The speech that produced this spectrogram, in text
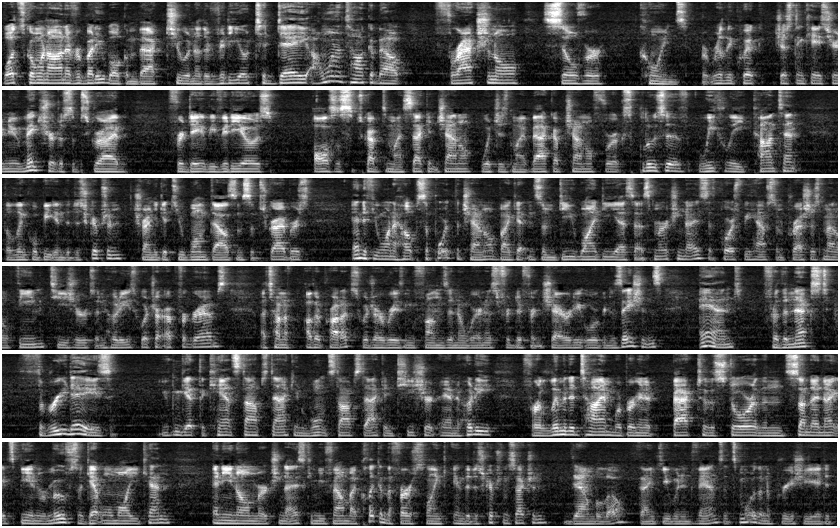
What's going on everybody? Welcome back to another video. Today I want to talk about fractional silver coins. But really quick, just in case you're new, make sure to subscribe for daily videos. Also subscribe to my second channel, which is my backup channel for exclusive weekly content. The link will be in the description, trying to get to 1,000 subscribers. And if you want to help support the channel by getting some DYDSS merchandise, of course we have some precious metal themed t-shirts and hoodies which are up for grabs, a ton of other products which are raising funds and awareness for different charity organizations, and for the next three days, you can get the Can't Stop Stacking, Won't Stop Stacking t-shirt and hoodie for a limited time. We're bringing it back to the store, and then Sunday night it's being removed, so get one while you can. Any and all merchandise can be found by clicking the first link in the description section down below. Thank you in advance. It's more than appreciated.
